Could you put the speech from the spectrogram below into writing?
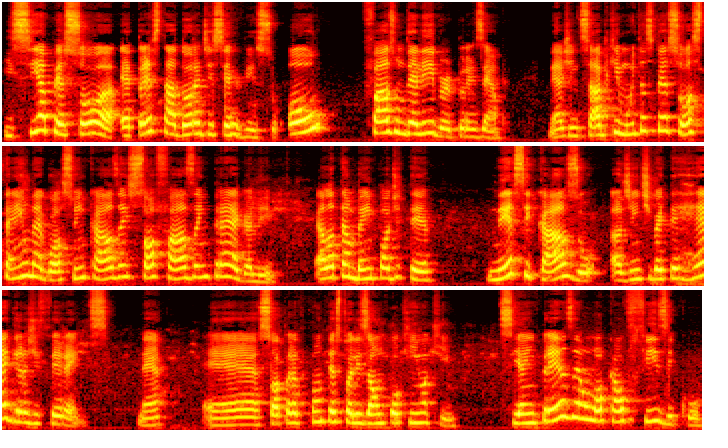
E se a pessoa é prestadora de serviço ou faz um delivery, por exemplo, né? A gente sabe que muitas pessoas têm um negócio em casa e só faz a entrega ali. Ela também pode ter. Nesse caso, a gente vai ter regras diferentes, né? É, só para contextualizar um pouquinho aqui. Se a empresa é um local físico,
